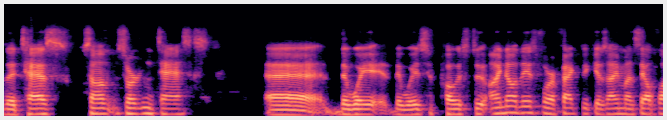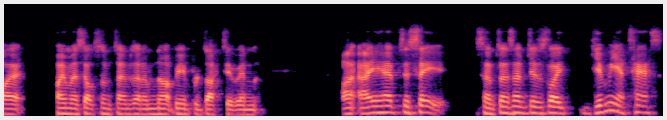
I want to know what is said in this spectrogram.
the tasks some certain tasks uh the way the way it's supposed to i know this for a fact because i myself i find myself sometimes that i'm not being productive and i, I have to say sometimes i'm just like give me a task.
